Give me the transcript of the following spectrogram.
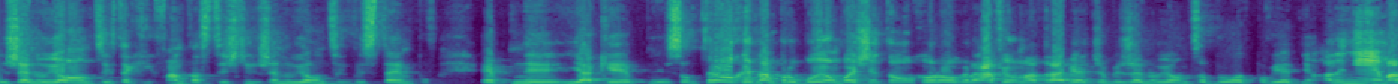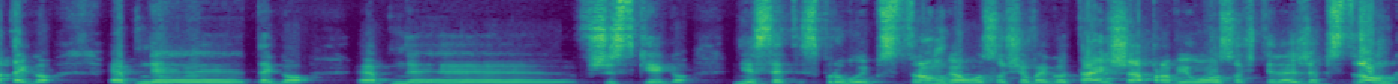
żenujących, takich fantastycznych, żenujących występów, jakie są. Trochę tam próbują właśnie tą choreografią nadrabiać, żeby żenująco było odpowiednio, ale nie ma tego, tego E, e, wszystkiego. Niestety. Spróbuj pstrąga łososiowego, tańsza prawie łosoś, tyle że pstrąg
